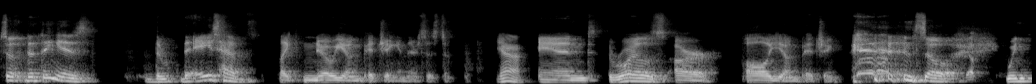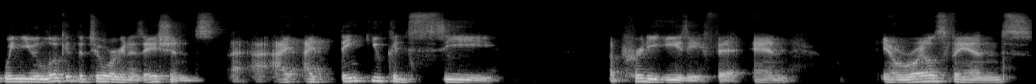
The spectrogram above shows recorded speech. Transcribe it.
So the thing is, the the A's have like no young pitching in their system. Yeah, and the Royals are all young pitching, and so yep. When when you look at the two organizations, I, I I think you could see a pretty easy fit, and you know Royals fans.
